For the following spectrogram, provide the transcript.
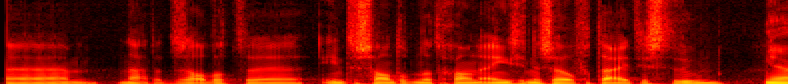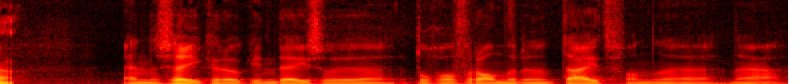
Um, nou, dat is altijd interessant om dat gewoon eens in de zoveel tijd eens te doen. Ja. En zeker ook in deze toch wel veranderende tijd van nou ja,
